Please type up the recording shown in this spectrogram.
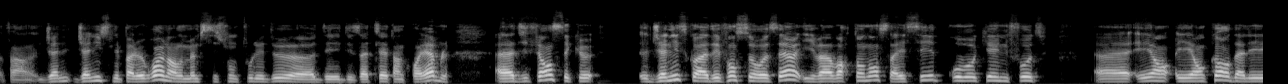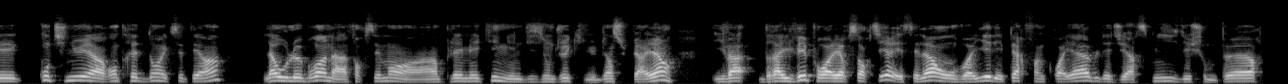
enfin, Gian- Giannis n'est pas LeBron, hein, même s'ils sont tous les deux des, des athlètes incroyables. À la différence, c'est que Giannis, quand la défense se resserre, il va avoir tendance à essayer de provoquer une faute euh, et, encore d'aller continuer à rentrer dedans, etc. Là où LeBron a forcément un playmaking et une vision de jeu qui lui est bien supérieure, il va driver pour aller ressortir et c'est là où on voyait des perfs incroyables, des J.R. Smith, des Schumpert,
